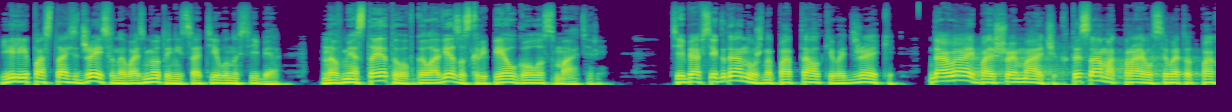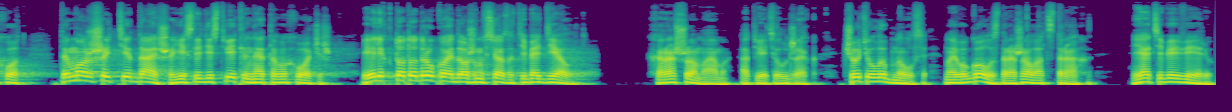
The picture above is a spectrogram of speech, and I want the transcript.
или ипостась Джейсона возьмет инициативу на себя. Но вместо этого в голове заскрипел голос матери. Тебя всегда нужно подталкивать, Джеки. Давай, большой мальчик, ты сам отправился в этот поход. Ты можешь идти дальше, если действительно этого хочешь. Или кто-то другой должен все за тебя делать. Хорошо, мама, ответил Джек. Чуть улыбнулся, но его голос дрожал от страха. Я тебе верю.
